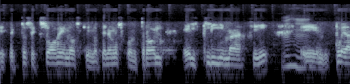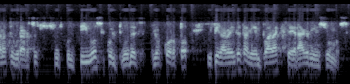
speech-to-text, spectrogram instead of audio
efectos exógenos que no tenemos control, el clima, ¿sí? Eh, puedan asegurar sus, sus, cultivos y cultivos de ciclo corto y finalmente también puedan acceder a agroinsumos.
